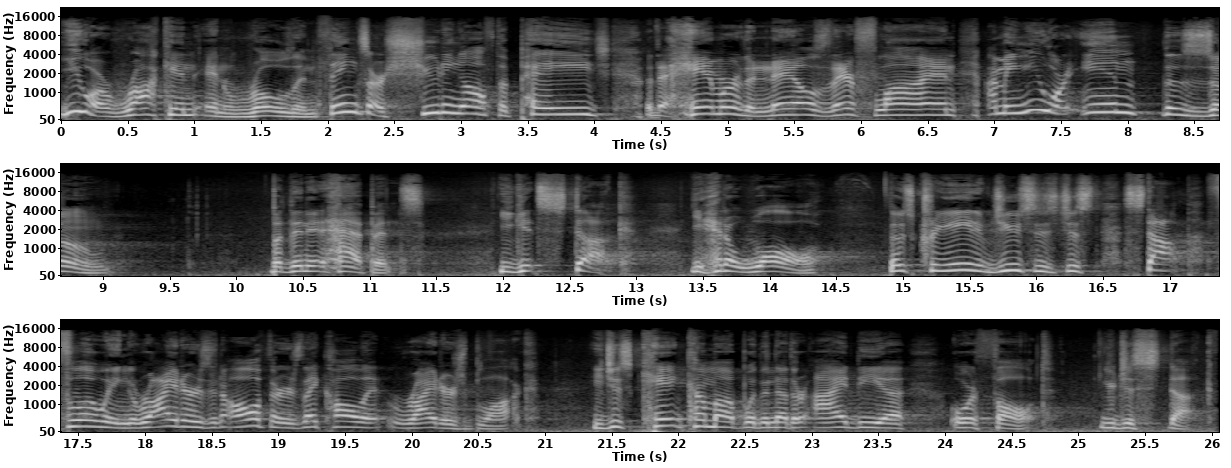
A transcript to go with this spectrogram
You are rocking and rolling. Things are shooting off the page. The hammer, the nails, they're flying. I mean, you are in the zone. But then it happens. You get stuck. You hit a wall. Those creative juices just stop flowing. Writers and authors, they call it writer's block. You just can't come up with another idea or thought. You're just stuck.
